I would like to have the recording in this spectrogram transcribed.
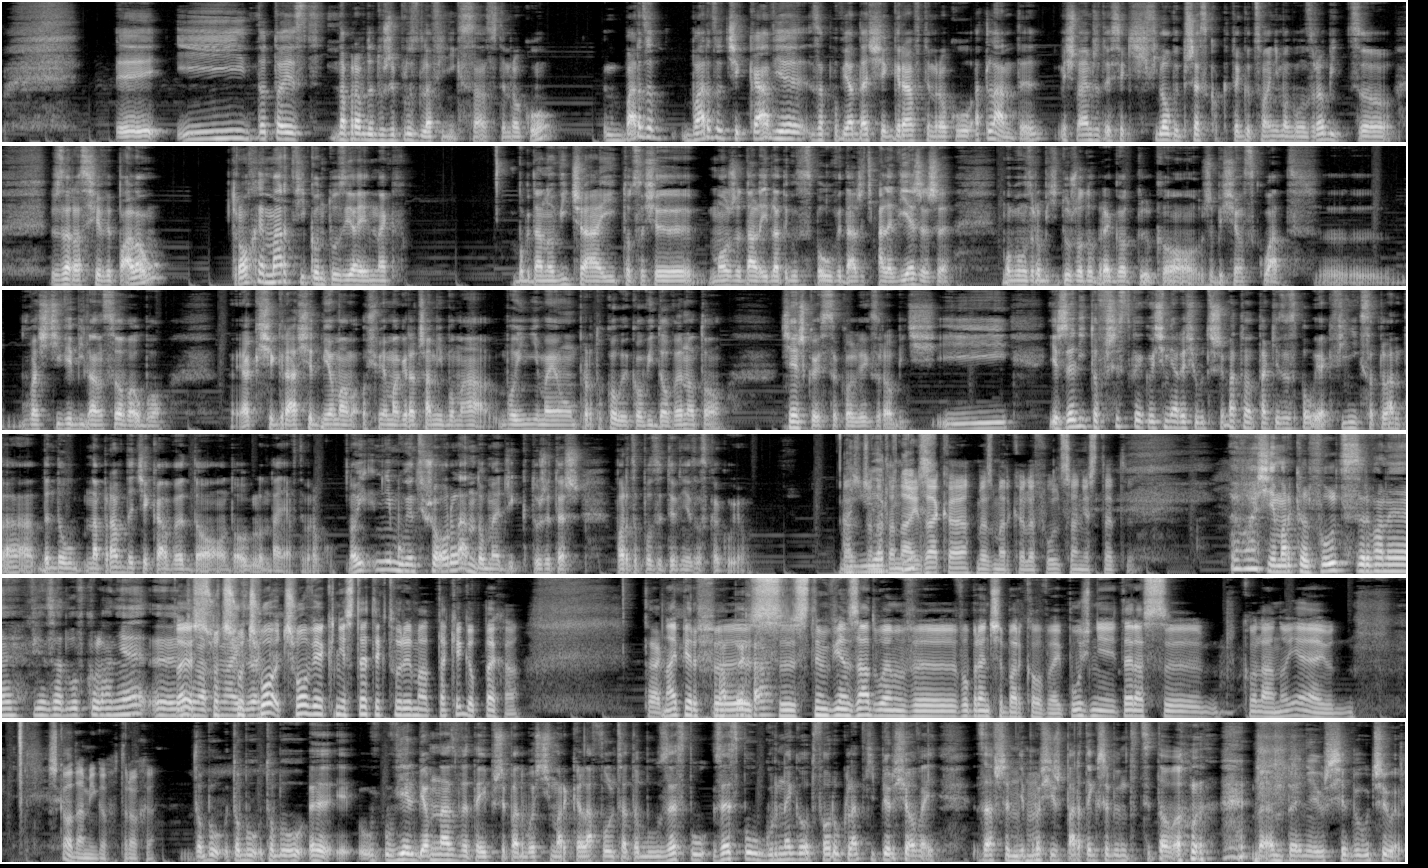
Y, I to, to jest naprawdę duży plus dla Phoenix Suns w tym roku. Bardzo, bardzo ciekawie zapowiada się gra w tym roku Atlanty. Myślałem, że to jest jakiś chwilowy przeskok tego, co oni mogą zrobić, co, że zaraz się wypalą. Trochę martwi kontuzja jednak Bogdanowicza i to, co się może dalej dla tego zespołu wydarzyć, ale wierzę, że mogą zrobić dużo dobrego, tylko żeby się skład y, właściwie bilansował, bo jak się gra siedmioma, ośmioma graczami, bo, ma, bo inni mają protokoły covidowe, no to ciężko jest cokolwiek zrobić. I jeżeli to wszystko jakoś w miarę się utrzyma, to takie zespoły jak Phoenix, Atlanta będą naprawdę ciekawe do, do oglądania w tym roku. No i nie mówiąc już o Orlando Magic, którzy też bardzo pozytywnie zaskakują. Bez Jonathana Isaaca, bez Markele Fulca niestety. No właśnie, Markel Fultz, zerwane więzadło w kolanie. Y, to jest czł człowiek niestety, który ma takiego pecha. Tak, Najpierw y, z, z, tym więzadłem w, w obręczy barkowej, później teraz y, kolano, jeju. Szkoda mi go trochę. To był, to był, to był yy, uwielbiam nazwę tej przypadłości Markela Fulca, to był zespół, zespół górnego otworu klatki piersiowej. Zawsze mm -hmm. mnie mhm. prosisz, Bartek, żebym to cytował na antenie, już się wyuczyłem.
